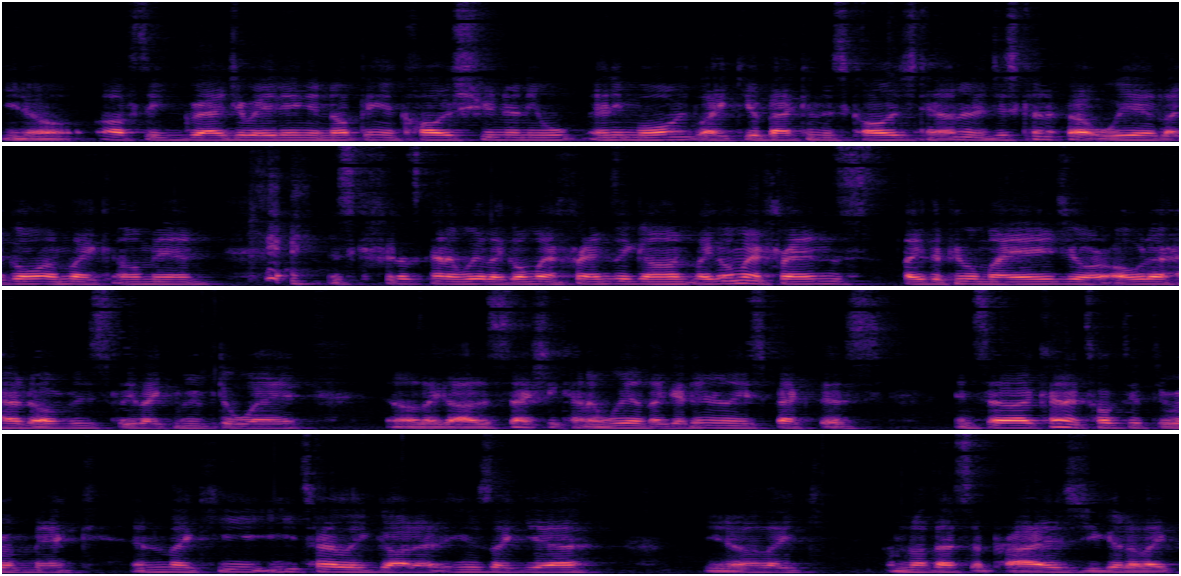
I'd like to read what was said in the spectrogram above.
you know, after graduating and not being a college student any, anymore, like you're back in this college town, and it just kind of felt weird. Like, oh, I'm like, oh man, this feels kind of weird. Like, all my friends are gone. Like, all my friends, like the people my age or older, had obviously like moved away, and I was like, oh, this is actually kind of weird. Like, I didn't really expect this, and so I kind of talked it through with Mick, and like he he totally got it. He was like, yeah, you know, like I'm not that surprised. You gotta like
